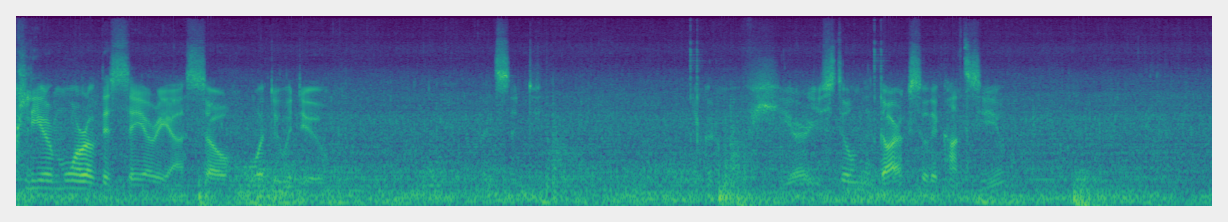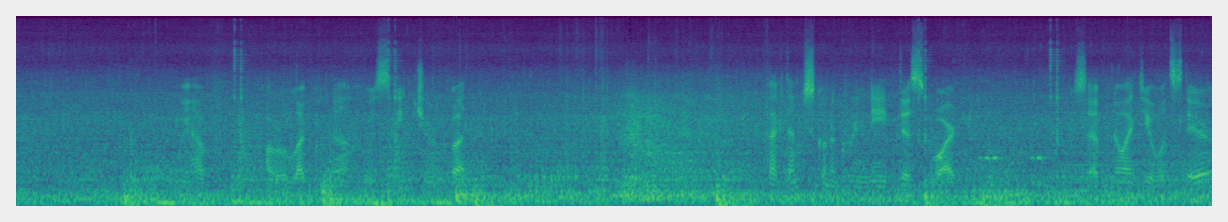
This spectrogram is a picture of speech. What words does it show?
clear more of this area. So what do we do You're gonna move here. You're still in the dark so they can't see you. We have our Laguna who's injured but in fact I'm just gonna grenade this part because I have no idea what's there.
